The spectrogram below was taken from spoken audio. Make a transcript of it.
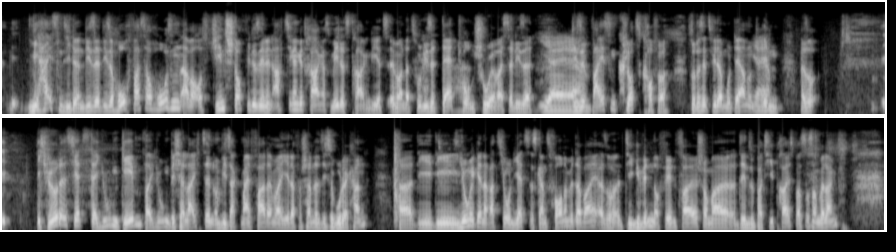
wie, heißen die denn? Diese, diese Hochwasserhosen, aber aus Jeansstoff, wie du sie in den 80ern getragen hast. Mädels tragen die jetzt immer. Und dazu diese Dad-Turnschuhe, weißt du, diese, Ja, ja, diese weißen Klotzkoffer. So, das ist jetzt wieder modern und in. Also, ich, ich würde es jetzt der Jugend geben, weil Jugendliche leicht sind. Und wie sagt mein Vater immer, jeder verschandelt sich so gut er kann. Äh, die, die junge Generation jetzt ist ganz vorne mit dabei. Also die gewinnen auf jeden Fall schon mal den Sympathiepreis, was das anbelangt.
